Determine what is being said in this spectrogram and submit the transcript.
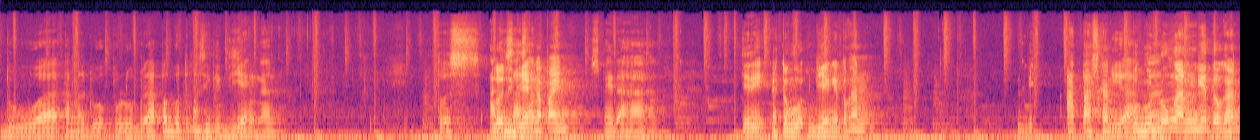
dua tanggal 20 berapa gue tuh masih di Dieng kan. Terus Lu di Dieng satu- ngapain? Sepedahan. Jadi Eh tunggu, Dieng itu kan di atas kan, Iya, pegunungan gitu kan.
